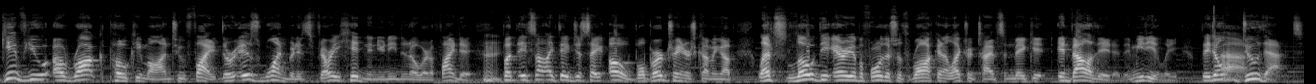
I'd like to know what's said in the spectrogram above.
give you a rock Pokemon to fight. There is one, but it's very hidden and you need to know where to find it. But it's not like they just say, oh, well, bird trainer's coming up. Let's load the area before this with rock and electric types and make it invalidated immediately. They don't Ah. do that.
